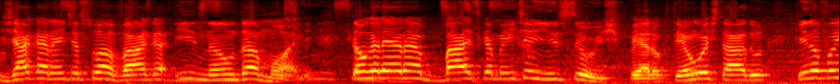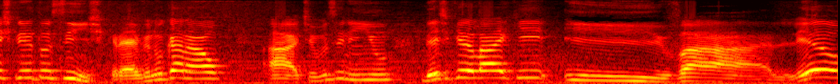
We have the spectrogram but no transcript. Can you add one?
já garante a sua vaga e não dá mole. Então, galera, basicamente é isso. Eu espero que tenham gostado. Quem não for inscrito, se inscreve no canal, ativa o sininho, deixa aquele like e valeu!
